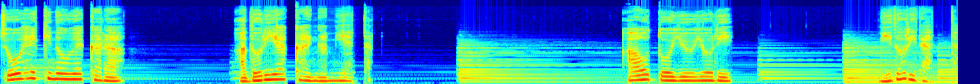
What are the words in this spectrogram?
城壁の上からアドリア海が見えた。青というより緑だった。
